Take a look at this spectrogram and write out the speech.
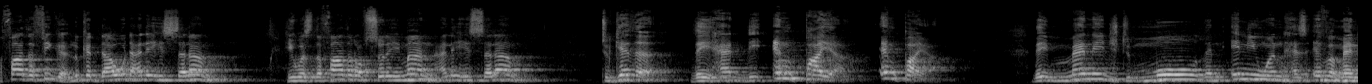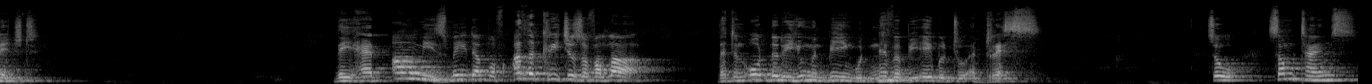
a father figure. Look at Dawood alayhi salam. He was the father of Sulaiman alayhi salam. Together they had the empire empire. They managed more than anyone has ever managed. They had armies made up of other creatures of Allah that an ordinary human being would never be able to address. So sometimes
